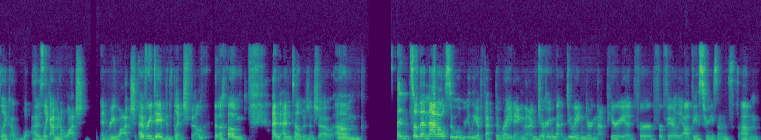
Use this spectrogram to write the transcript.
like a, i was like i'm going to watch and rewatch every David Lynch film um, and and television show. Um, and so then that also will really affect the writing that I'm during that doing during that period for for fairly obvious reasons. Um,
